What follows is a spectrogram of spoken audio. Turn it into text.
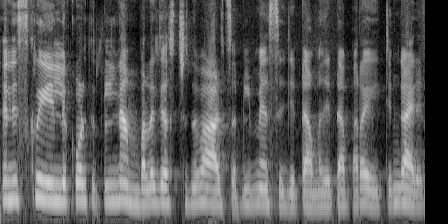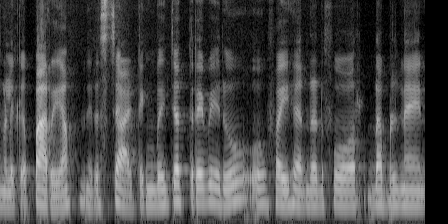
ഞാൻ സ്ക്രീനിൽ കൊടുത്തിട്ടുള്ള നമ്പർ ജസ്റ്റ് ഒന്ന് വാട്സപ്പിൽ മെസ്സേജ് ഇട്ടാൽ മതിയിട്ട് അപ്പോൾ റേറ്റും കാര്യങ്ങളൊക്കെ പറയാം. അന്നേരം സ്റ്റാർട്ടിങ് റേറ്റ് അത്രേ വരൂ. Five hundred four double nine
